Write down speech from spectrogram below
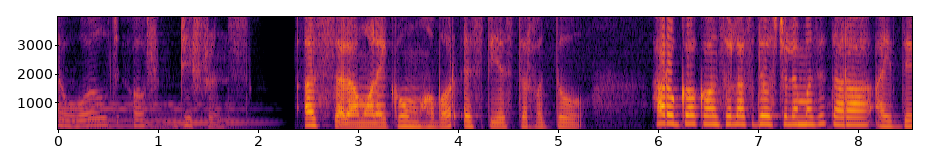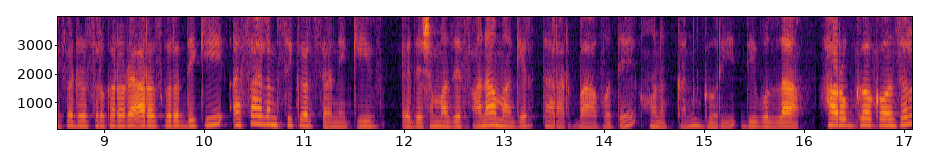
a world of difference. assalomu alaykum xabar sps তরফতো আরোগ্য কাউন্সিল আছে অস্ট্রেলিয়ার মাঝে তারা আইদে ফেডারেল সরকারের আরজ করে দেখি সিকার জানে কি এদেশের মাঝে ফানা মাগের তারার বাবদে হনকান গড়ি দিবল্লা আরোগ্য কাউন্সিল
